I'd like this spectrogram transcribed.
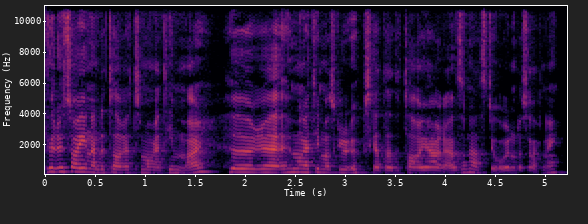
för du sa innan det tar rätt så många timmar. Hur, eh, hur många timmar skulle du uppskatta att det tar att göra en sån här stor undersökning?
